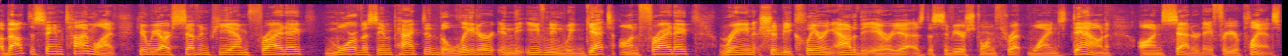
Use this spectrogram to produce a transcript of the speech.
About the same timeline. Here we are 7 p.m. Friday. More of us impacted the later in the evening we get on Friday. Rain should be clearing out of the area as the severe storm threat winds down on Saturday for your plans.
